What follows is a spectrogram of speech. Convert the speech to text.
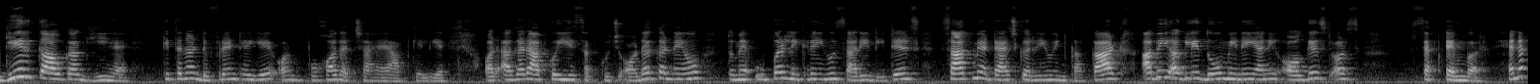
गिर काव का घी है कितना डिफरेंट है ये और बहुत अच्छा है आपके लिए। और अगर आपको ये सब कुछ ऑर्डर करने हो तो मैं ऊपर लिख रही हूँ सारी डिटेल्स साथ में अटैच कर रही हूँ इनका कार्ड अभी अगले दो महीने, यानी अगस्त और सितंबर है ना?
